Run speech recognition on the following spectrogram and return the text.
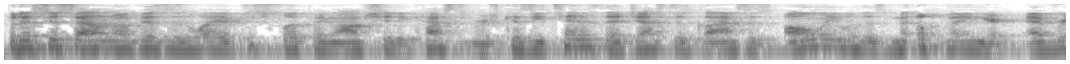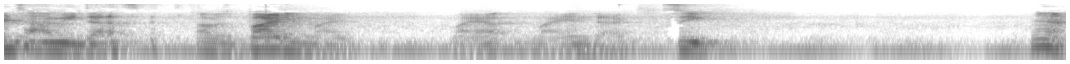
but it's just I don't know if this is a way of just flipping off shitty customers because he tends to adjust his glasses only with his middle finger every time he does it. I was biting my my uh, my index. So you, Yeah.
